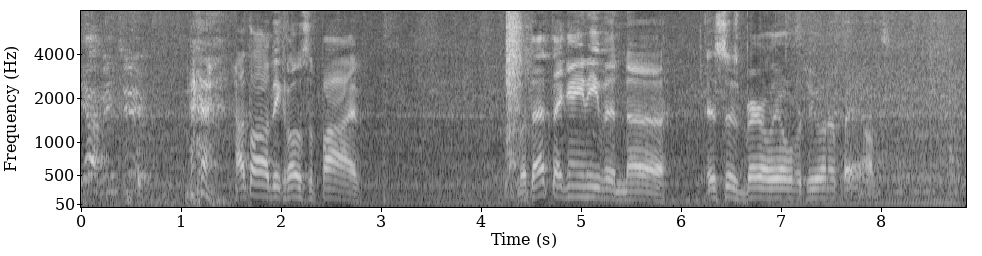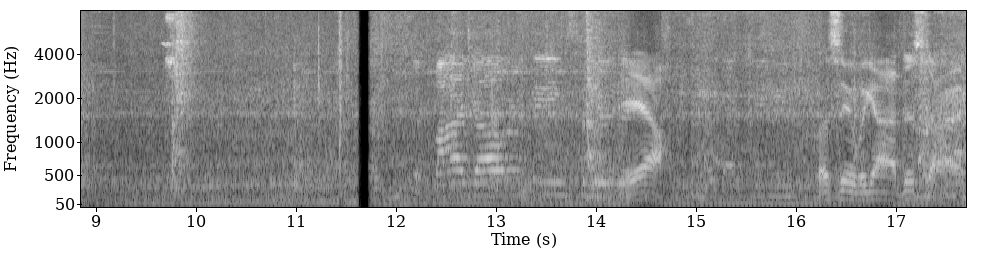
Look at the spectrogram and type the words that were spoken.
Yeah, me too. I thought it'd be close to five. But that thing ain't even, uh, it's just barely over 200 pounds. The five dollar things to do this. Yeah. Let's see what we got this time.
